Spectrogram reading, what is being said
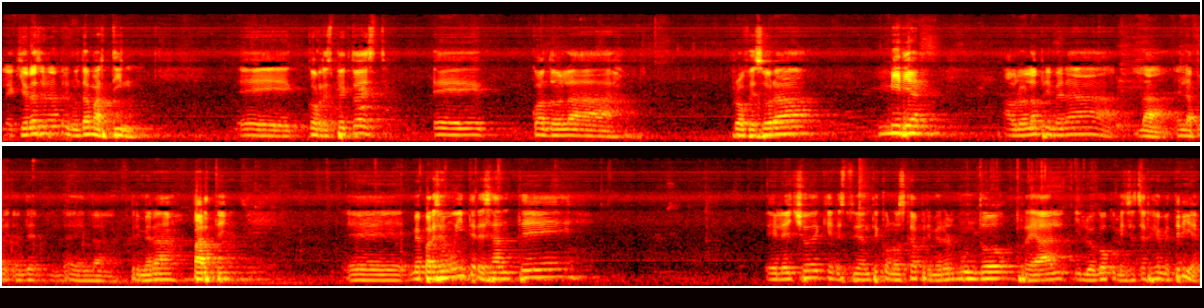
Le quiero hacer una pregunta a Martín eh, con respecto a esto. Eh, cuando la profesora Miriam habló la primera, la, en, la, en, la, primera parte, eh, me pareció muy interesante el hecho de que el estudiante conozca primero el mundo real y luego comience a hacer geometría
